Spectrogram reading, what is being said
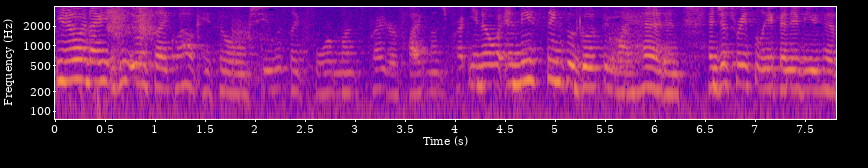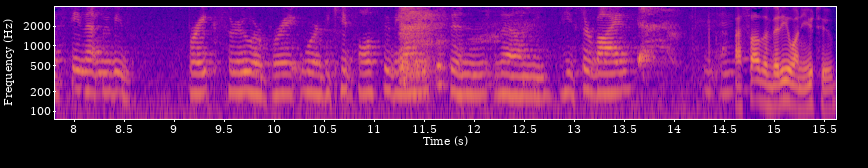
You know, and I it was like, wow, okay, so she was like four months pregnant or five months pregnant. You know, and these things would go through my head. And and just recently, if any of you have seen that movie. Breakthrough or break where the kid falls through the ice and um, he survives. I saw the video on YouTube.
